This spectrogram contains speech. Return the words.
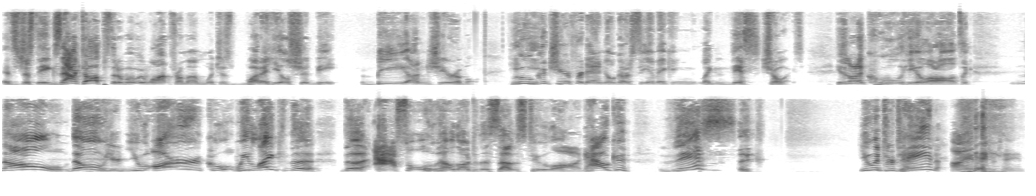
It's just the exact opposite of what we want from him, which is what a heel should be. Be uncheerable. He- Who he- could cheer for Daniel Garcia making like this choice? He's not a cool heel at all. It's like, no, no, you're you are cool. We liked the the asshole who held on to the subs too long. How could this you entertain? I am entertained.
